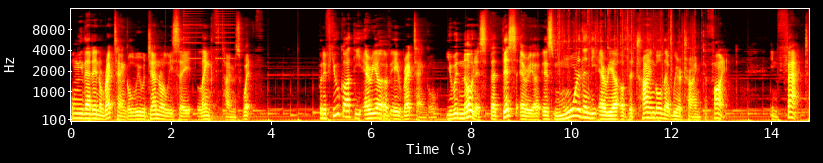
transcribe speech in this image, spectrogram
only that in a rectangle we would generally say length times width. But if you got the area of a rectangle, you would notice that this area is more than the area of the triangle that we are trying to find. In fact,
